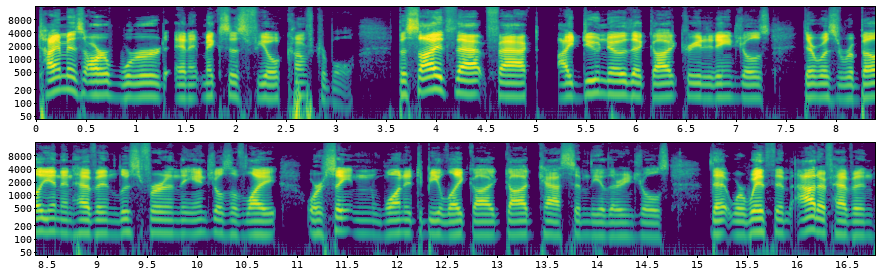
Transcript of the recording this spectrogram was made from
Time is our word and it makes us feel comfortable. Besides that fact, I do know that God created angels. There was a rebellion in heaven. Lucifer and the angels of light, or Satan, wanted to be like God. God cast him, and the other angels that were with him, out of heaven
